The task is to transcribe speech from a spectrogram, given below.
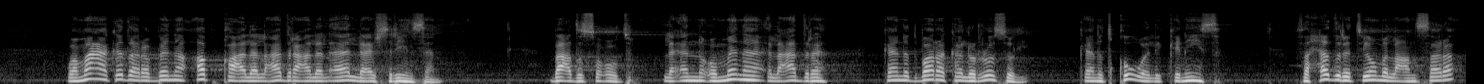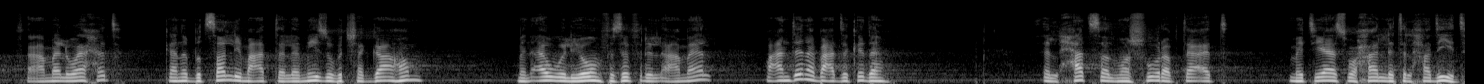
ومع كده ربنا أبقى على العذراء على الأقل عشرين سنة بعد صعوده. لأن أمنا العذراء كانت بركة للرسل. كانت قوة للكنيسة. فحضرت يوم العنصرة في أعمال واحد كانت بتصلي مع التلاميذ وبتشجعهم من أول يوم في سفر الأعمال. وعندنا بعد كده الحادثة المشهورة بتاعت متياس وحلة الحديد.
